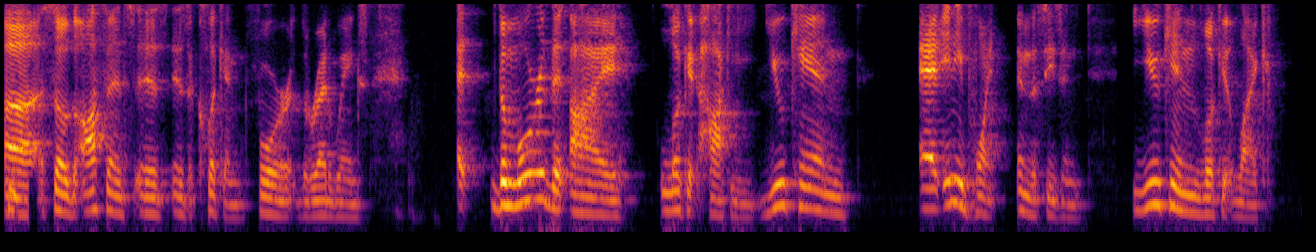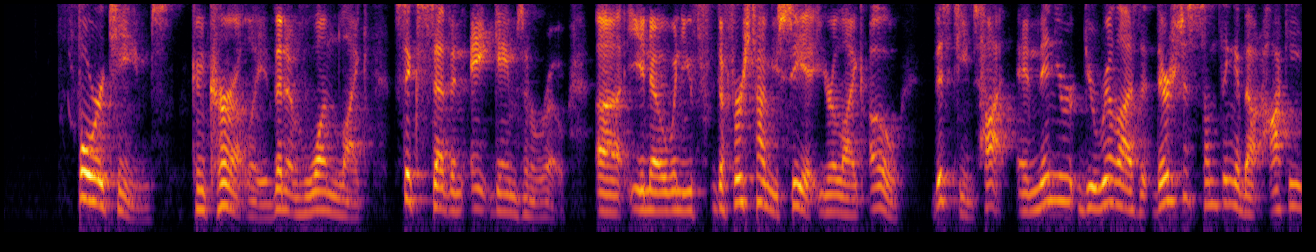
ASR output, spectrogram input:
Hmm. Uh, so the offense is is a clicking for the Red Wings. Eh, the more that I look at hockey, you can at any point in the season, you can look at like four teams concurrently that have won like six, seven, eight games in a row. Uh, you know, when you the first time you see it, you're like, oh, this team's hot. And then you you realize that there's just something about hockey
